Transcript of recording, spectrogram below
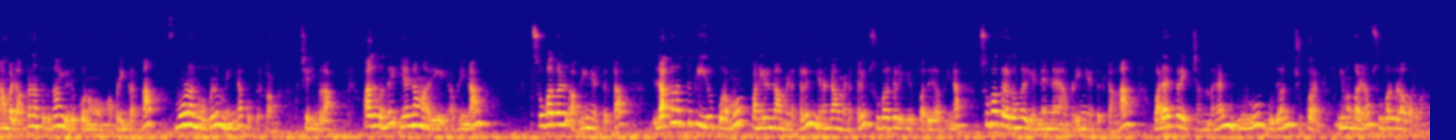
நம்ம லக்னத்துக்கு தான் எடுக்கணும் அப்படிங்கிறது தான் மூல நூல்களும் மெயினாக கொடுத்துருக்காங்க. சரிங்களா? அது வந்து என்ன மாதிரி அப்படின்னா சுபர்கள் அப்படின்னு எடுத்துக்கிட்டா லக்னத்துக்கு இருபுறமும் பன்னிரெண்டாம் இடத்துலையும் இரண்டாம் இடத்துலையும் சுபர்கள் இருப்பது அப்படின்னா சுப கிரகங்கள் என்னென்ன அப்படின்னு எடுத்துக்கிட்டாங்கன்னா வளர்ப்பிறை சந்திரன் குரு புதன் சுக்கரன். இவங்கெல்லாம் சுபர்களாக வருவாங்க.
